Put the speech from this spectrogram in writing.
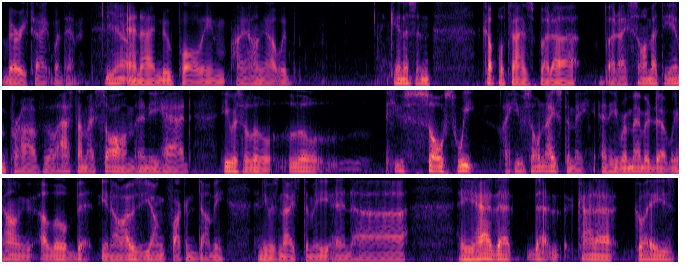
very tight with him. Yeah. And I knew Pauly and I hung out with Kinison a couple times, but uh but I saw him at the improv the last time I saw him and he had he was a little little he was so sweet. Like he was so nice to me, and he remembered that we hung a little bit. You know, I was a young fucking dummy, and he was nice to me. And uh, he had that that kind of glazed,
